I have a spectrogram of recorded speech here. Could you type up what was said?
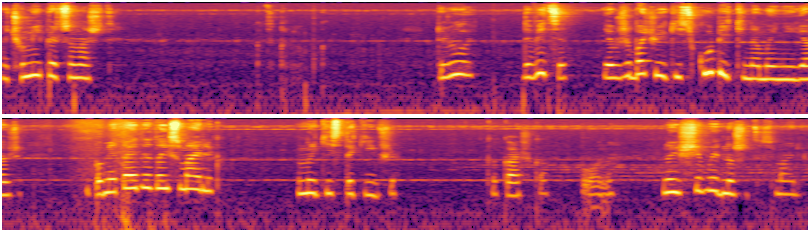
А чому мій персонаж? Це кнопка. Диві... Дивіться, я вже бачу якісь кубики на мені, я вже. Пам'ятаєте той смайлик? Ну якийсь такий вже. Какашка повна. Ну і ще видно, що це смайлик.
